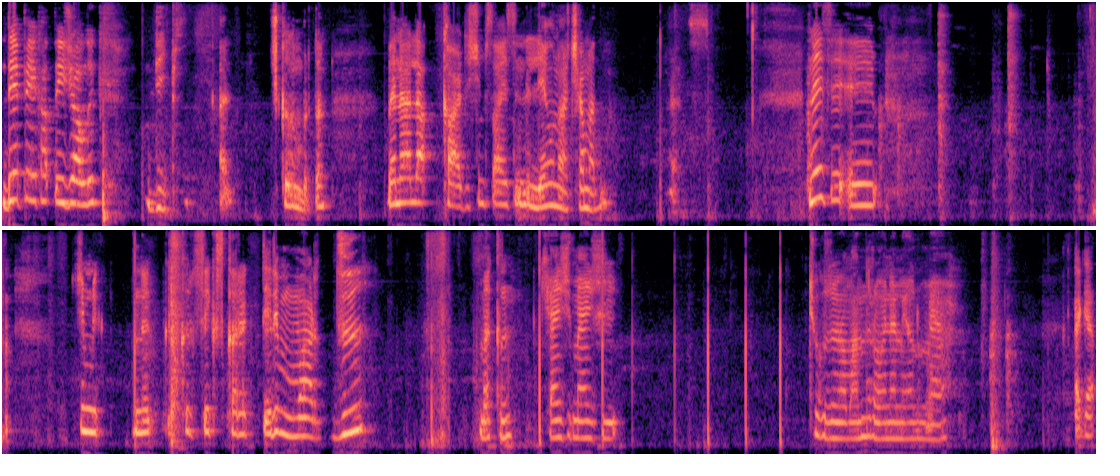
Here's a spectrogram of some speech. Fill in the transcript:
DP katlayıcı aldık. Dip. Yani çıkalım buradan. Ben hala kardeşim sayesinde Leon'u açamadım. Evet. Neyse. E, şimdi ne- 48 karakterim vardı. Bakın. Kenji Menji. Çok uzun zamandır oynamıyordum ya. Aga.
